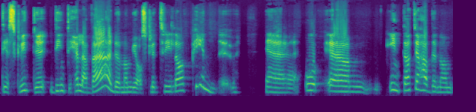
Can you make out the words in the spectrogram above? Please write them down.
det, skulle inte, det är inte hela världen om jag skulle trilla av pinn nu. Eh, och, eh, inte att jag hade någon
